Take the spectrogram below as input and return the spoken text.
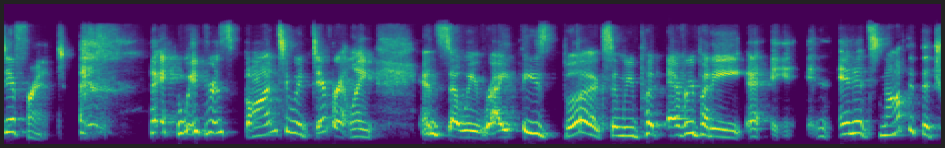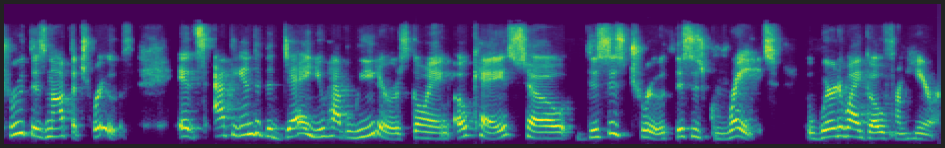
different. we respond to it differently. And so we write these books and we put everybody, and it's not that the truth is not the truth. It's at the end of the day, you have leaders going, okay, so this is truth. This is great. Where do I go from here?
